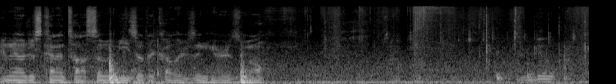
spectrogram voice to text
and I'll just kind of toss some of these other colors in here as well. So,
